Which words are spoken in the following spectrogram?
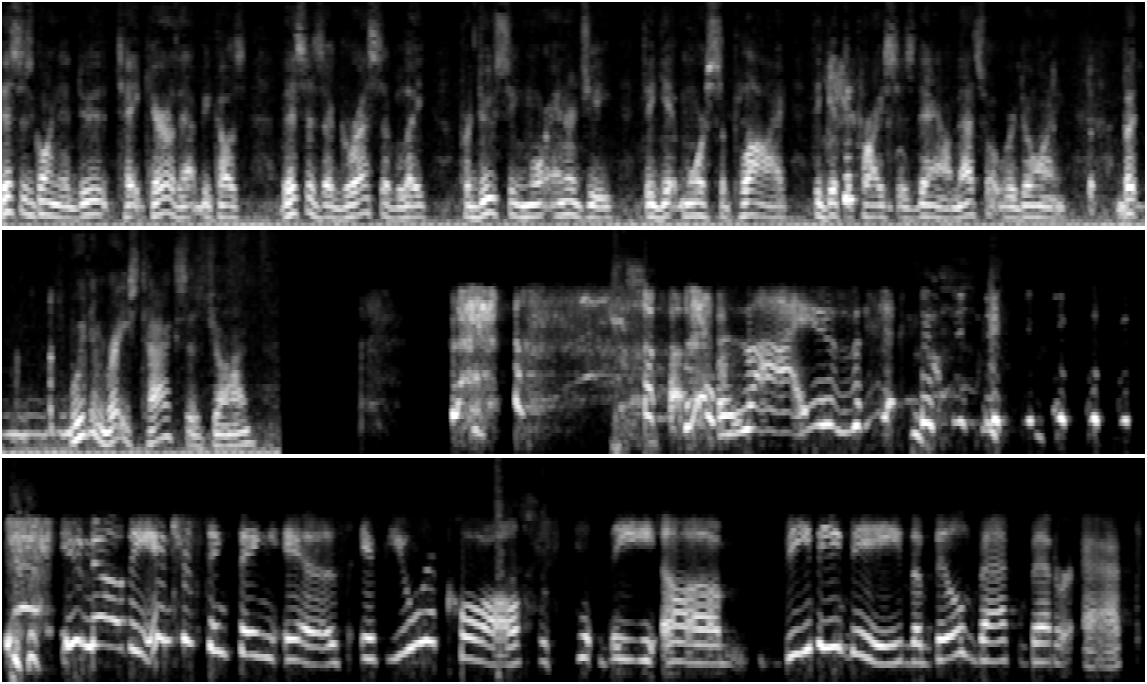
This is going to do take care of that because this is aggressively producing more energy to get more supply to get the prices down. That's what we're doing. But we didn't raise taxes, John. Lies. you know, the interesting thing is, if you recall, the um, BBB, the Build Back Better Act,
